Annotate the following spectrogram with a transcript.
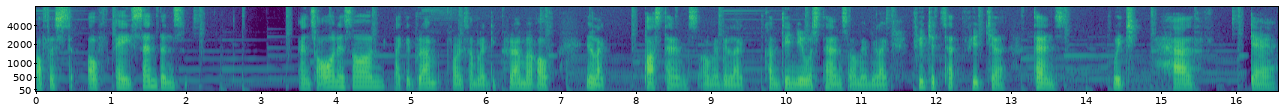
of a of a sentence and so on and so on like a gram for example like the grammar of you know like past tense or maybe like continuous tense or maybe like future te- future tense which have their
